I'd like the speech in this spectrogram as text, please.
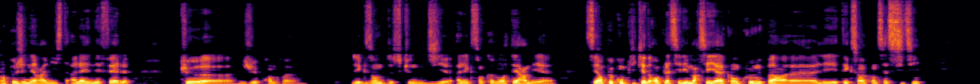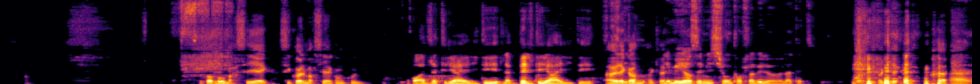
un peu généraliste à la NFL que, euh, je vais prendre euh, l'exemple de ce que nous dit Alex en commentaire, mais c'est un peu compliqué de remplacer les Marseillais à Cancun par les Texans à Kansas City. C'est pas Marseillais. C'est quoi le Marseillais à Cancun? Oh, de la télé-réalité, de la belle télé-réalité. Ah oui, d'accord. Les, meilleures émissions pour te laver la tête. ok. ah.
